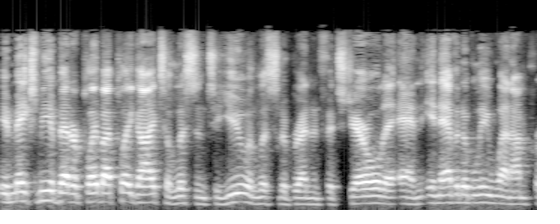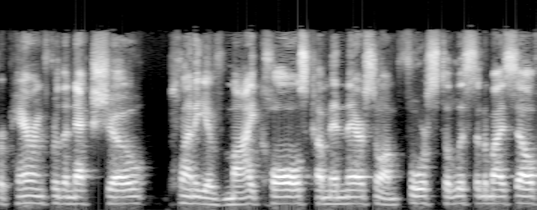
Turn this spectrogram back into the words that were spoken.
it makes me a better play-by-play guy to listen to you and listen to Brendan Fitzgerald. And inevitably, when I'm preparing for the next show, plenty of my calls come in there, so I'm forced to listen to myself.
